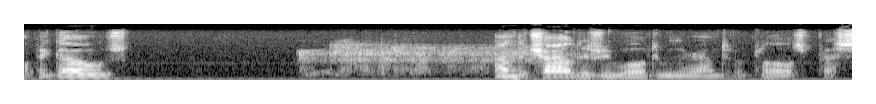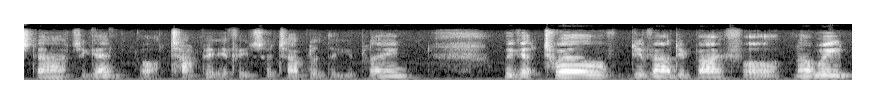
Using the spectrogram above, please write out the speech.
up it goes, and the child is rewarded with a round of applause. Press start again, or tap it if it's a tablet that you're playing. We get 12 divided by 4. Now we,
